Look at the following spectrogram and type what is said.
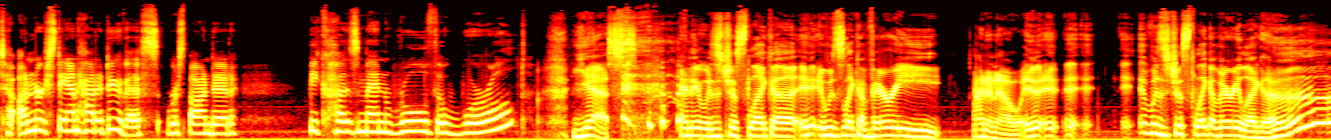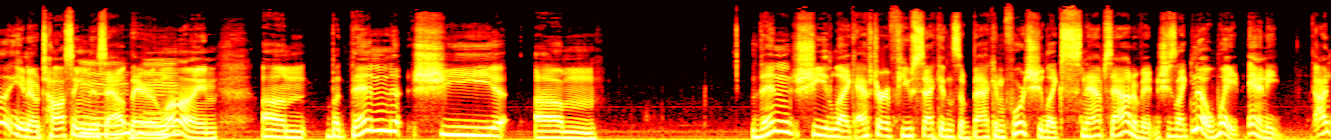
to understand how to do this, responded, "Because men rule the world." Yes, and it was just like a it, it was like a very I don't know it. it, it it was just like a very like uh, you know tossing this out there line um but then she um then she like after a few seconds of back and forth she like snaps out of it and she's like no wait annie i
